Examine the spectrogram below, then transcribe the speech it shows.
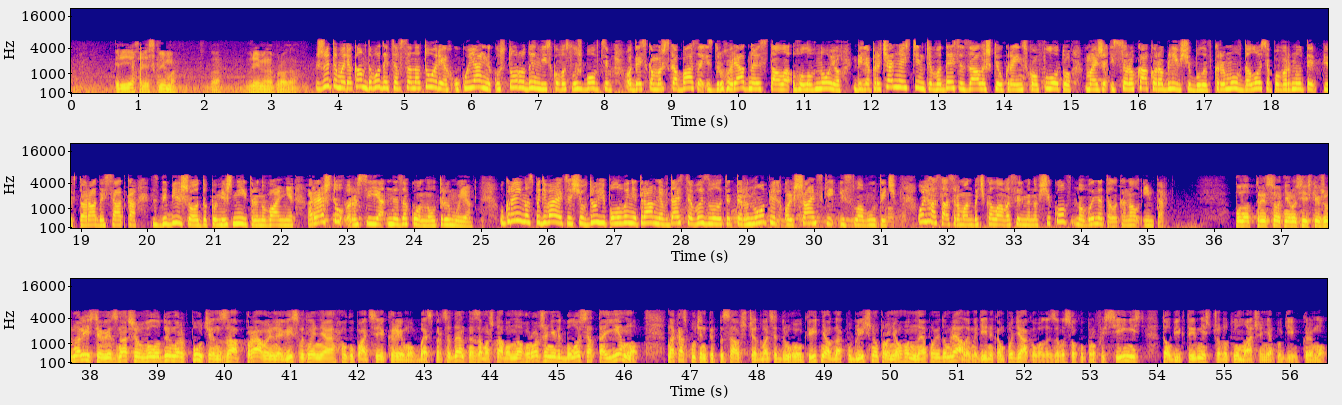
Переехали с Крыма сюда. Временно, правда. Жити морякам доводиться в санаторіях. У Куяльнику 100 родин військовослужбовців. Одеська морська база із другорядної стала головною. Біля причальної стінки в Одесі залишки українського флоту. Майже із 40 кораблів, що були в Криму, вдалося повернути півтора десятка. Здебільшого допоміжні і тренувальні. Решту Росія незаконно утримує. Україна сподівається, що в другій половині травня вдасться визволити Тернопіль, Ольшанський і Славутич. Ольга Сас, Роман Бачкала, Василь Міновщиков. Новини телеканал Інтер. Понад три сотні російських журналістів відзначив Володимир Путін за правильне висвітлення окупації Криму. Безпрецедентне за масштабом нагородження відбулося таємно. Наказ Путін підписав ще 22 квітня, однак публічно про нього не повідомляли. Медійникам подякували за високу професійність та об'єктивність щодо тлумачення подій в Криму.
